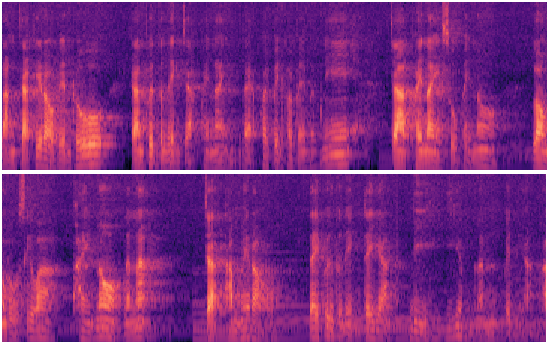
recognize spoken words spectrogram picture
หลังจากที่เราเรียนรู้การพึ่งตนเองจากภายในแบบค่อยเป็นค่อยไปแบบนี้ จากภายในสู่ภายนอก ลองดูซิว่าภายนอกนั้นนะจะทำให้เรา ได้พึ่งตนเองได้อย่างดีเยี่ยมนั้นเป็นอย่างไร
